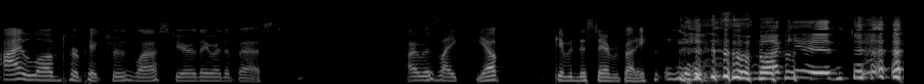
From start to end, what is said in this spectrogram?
I loved her pictures last year. They were the best. I was like, Yep, giving this to everybody. this my kid.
